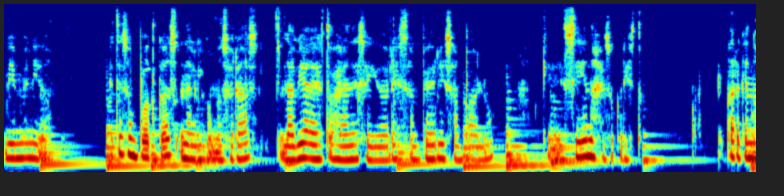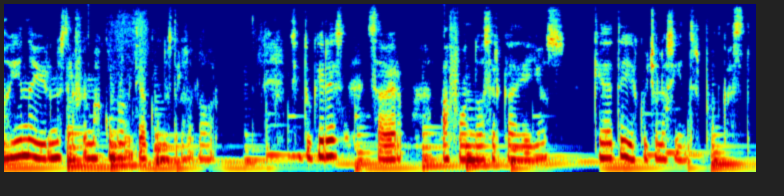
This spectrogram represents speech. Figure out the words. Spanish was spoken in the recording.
Bienvenido. Este es un podcast en el que conocerás la vida de estos grandes seguidores San Pedro y San Pablo que siguen a Jesucristo, para que nos guíen a vivir nuestra fe más comprometida con nuestro Salvador. Si tú quieres saber a fondo acerca de ellos, quédate y escucha los siguientes podcasts.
